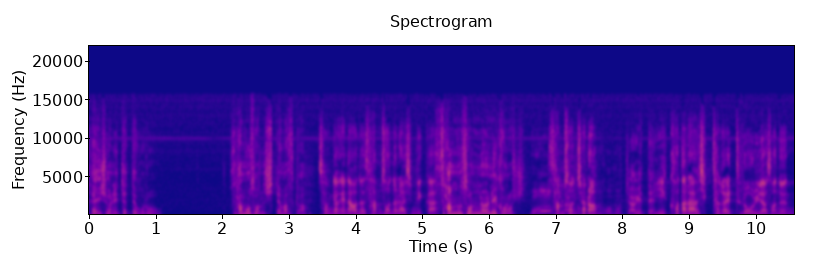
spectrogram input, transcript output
세이션이 대때구로 사무손 시대마스까? 성경에 나오는 삼손을 아십니까? 삼손년이 그 삼손처럼 이 커다란 식탁을 들어 올려서는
